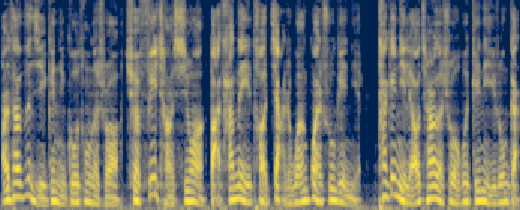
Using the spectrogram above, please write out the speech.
而他自己跟你沟通的时候，却非常希望把他那一套价值观灌输给你？他跟你聊天的时候，会给你一种感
